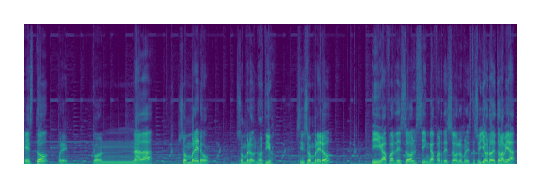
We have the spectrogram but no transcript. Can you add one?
Esto, hombre, con nada. Sombrero. Sombrero, no, tío. Sin sombrero. Y gafas de sol, sin gafas de sol, hombre. Este soy yo, ¿no? De toda la vida.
